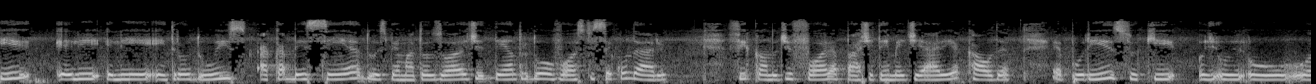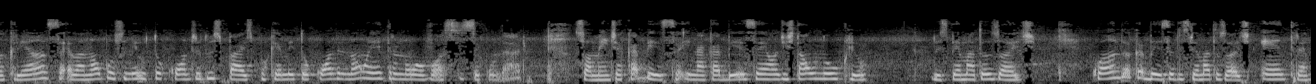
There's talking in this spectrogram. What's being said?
e ele, ele introduz a cabecinha do espermatozoide dentro do ovócito secundário, ficando de fora a parte intermediária e a cauda. É por isso que o, o, a criança ela não possui mitocôndria dos pais, porque a mitocôndria não entra no ovócito secundário, somente a cabeça, e na cabeça é onde está o núcleo do espermatozoide. Quando a cabeça do espermatozoide entra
